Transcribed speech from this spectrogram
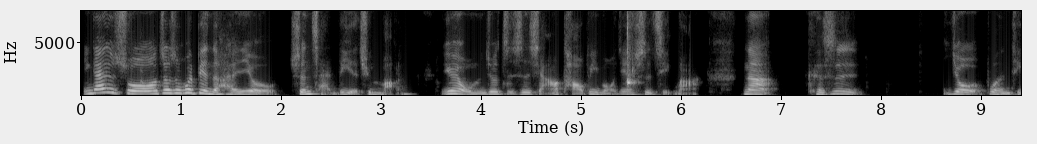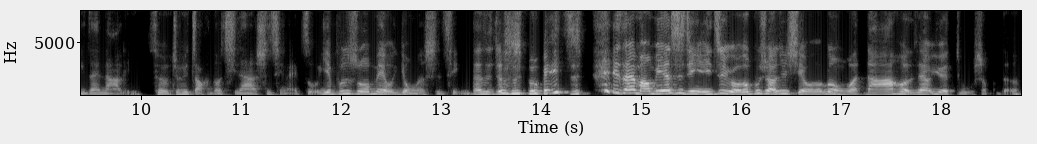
应该是说就是会变得很有生产力的去忙，因为我们就只是想要逃避某件事情嘛。那可是。又不能停在那里，所以我就会找很多其他的事情来做，也不是说没有用的事情，但是就是会一直一直在忙别的事情，以至于我都不需要去写我的论文啊，或者是要阅读什么的。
